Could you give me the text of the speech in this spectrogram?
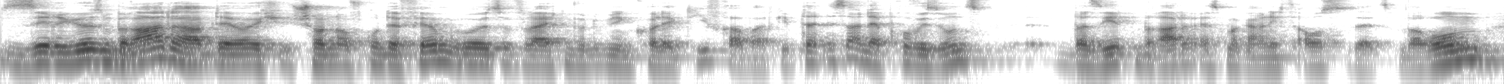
seriösen Berater habt, der euch schon aufgrund der Firmengröße vielleicht einen vernünftigen Kollektivrabatt gibt, dann ist an der provisionsbasierten Beratung erstmal gar nichts auszusetzen. Warum?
